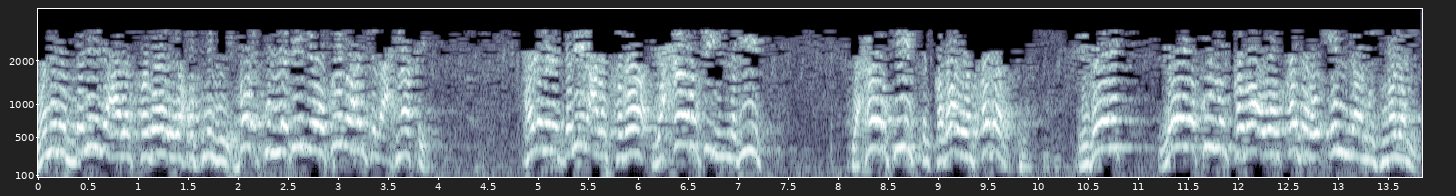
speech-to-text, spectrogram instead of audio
ومن الدليل على القضاء وحكمه بؤس اللبيب يصيب عيش الاحماق هذا من الدليل على القضاء يحار فيه اللبيب يحار فيه في القضاء والقدر. لذلك لا يكون القضاء والقدر إلا مجملا.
